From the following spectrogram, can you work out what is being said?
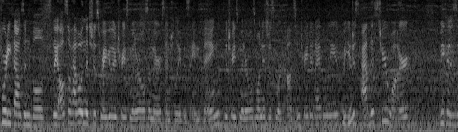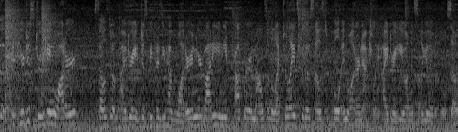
40,000 volts. They also have one that's just regular trace minerals, and they're essentially the same thing. The trace minerals one is just more concentrated, I believe. But you mm-hmm. just add this to your water because if you're just drinking water, cells don't hydrate just because you have water in your body. You need proper amounts of electrolytes for those cells to pull in water and actually hydrate you on a cellular level. So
